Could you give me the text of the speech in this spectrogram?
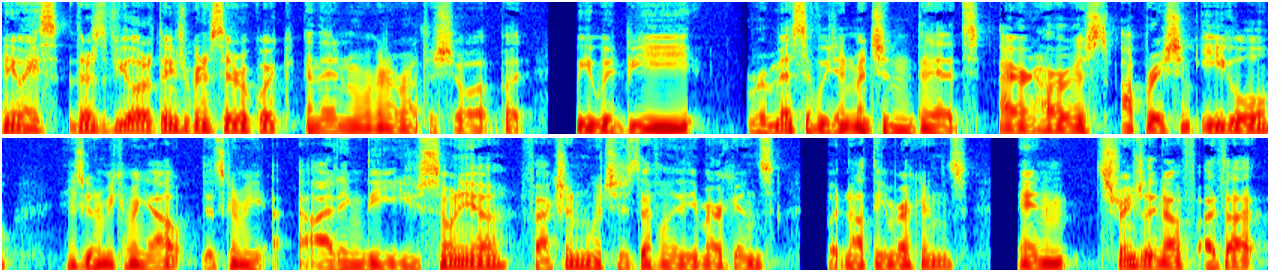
Anyways, there's a few other things we're to say real quick, and then we're to wrap the show up. But we would be remiss if we didn't mention that Iron Harvest Operation Eagle is going to be coming out. That's going to be adding the Usonia faction, which is definitely the Americans, but not the Americans. And strangely enough, I thought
